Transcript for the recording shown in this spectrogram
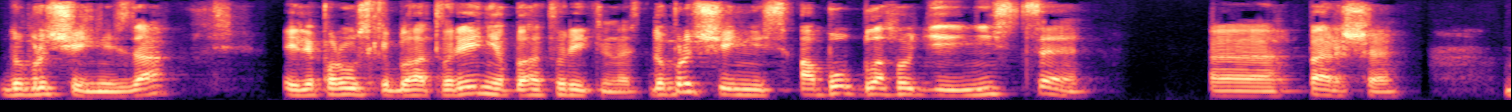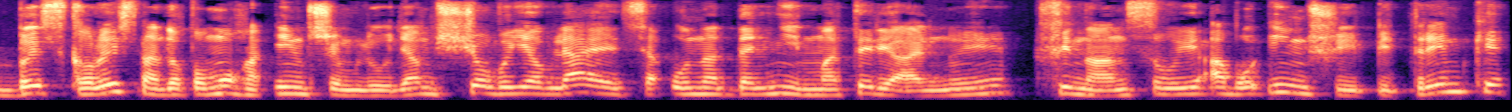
доброчинность, да, или по-русски благотворение, благотворительность. Доброчинність або благодійність це е, перше безкорисна допомога іншим людям, що виявляється у наданні матеріальної, фінансової або іншої підтримки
